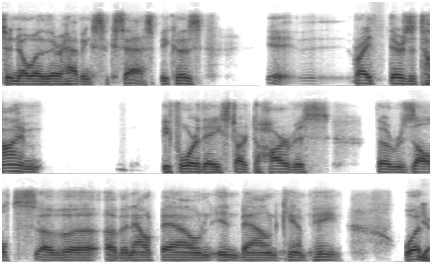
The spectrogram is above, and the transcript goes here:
to know whether they're having success. Because, it, right, there's a time before they start to harvest the results of a, of an outbound inbound campaign. What yeah.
